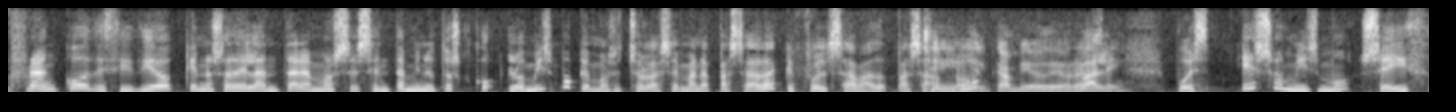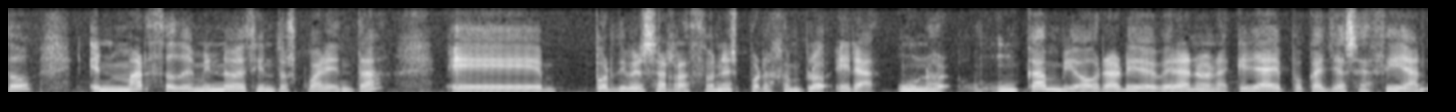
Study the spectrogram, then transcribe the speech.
Franco decidió que nos adelantáramos 60 minutos, lo mismo que hemos hecho la semana pasada, que fue el sábado pasado, sí, el cambio de hora. Vale, pues eso mismo se hizo en marzo de 1940, eh, por diversas razones. Por ejemplo, era un, un, cambio a horario de verano. En aquella época ya se hacían,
